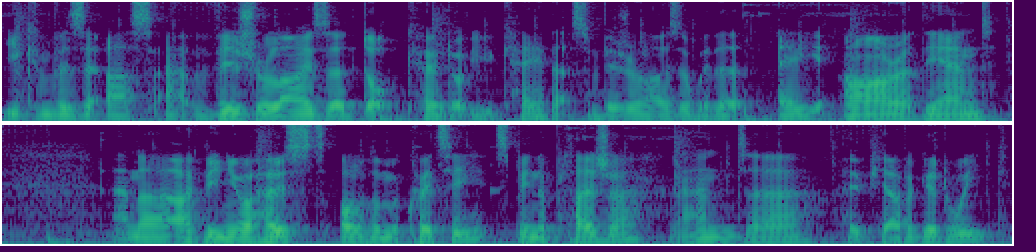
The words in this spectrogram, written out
you can visit us at visualizer.co.uk. That's visualizer with a AR at the end. And uh, I've been your host, Oliver McQuitty. It's been a pleasure, and uh, hope you have a good week.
